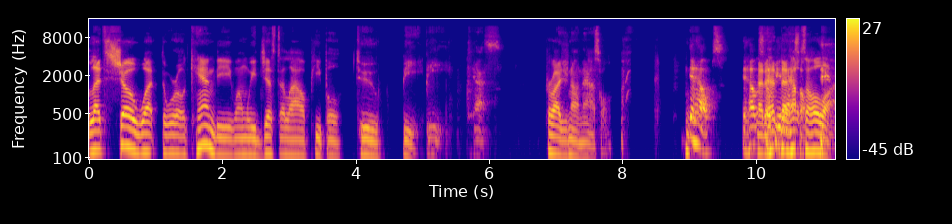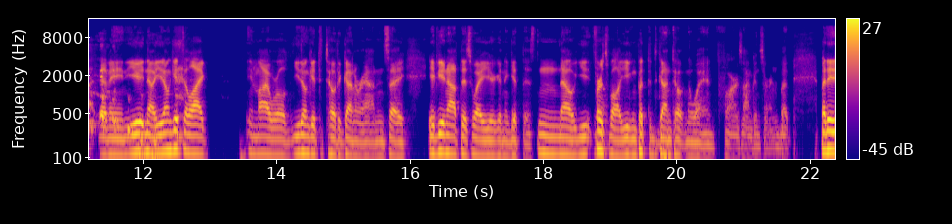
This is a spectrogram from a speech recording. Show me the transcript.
let's show what the world can be when we just allow people to be, Be yes, provided you're not an asshole. it helps. It helps. That, that, be an that helps a whole lot. I mean, you know, you don't get to like in my world, you don't get to tote a gun around and say, if you're not this way, you're going to get this. Mm, No, you first of all, you can put the gun toting away as far as I'm concerned. But but it,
